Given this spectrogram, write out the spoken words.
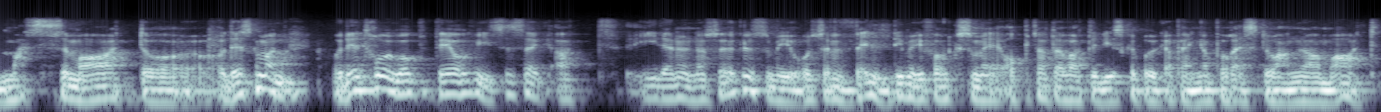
masse mat. Og, og, det, man, og det tror jeg også, det også viser seg at i den undersøkelsen vi gjorde, så er det veldig mye folk som er opptatt av at de skal bruke penger på restauranter og mat.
